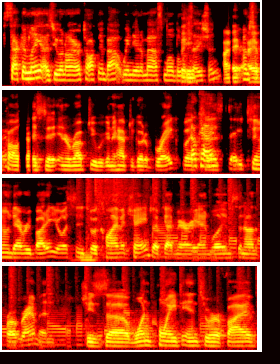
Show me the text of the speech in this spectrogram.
Secondly, as you and I are talking about, we need a mass mobilization. I, I apologize to interrupt you. We're going to have to go to break, but okay. uh, stay tuned, everybody. You're listening to a climate change. I've got Marianne Williamson on the program, and she's uh, one point into her five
